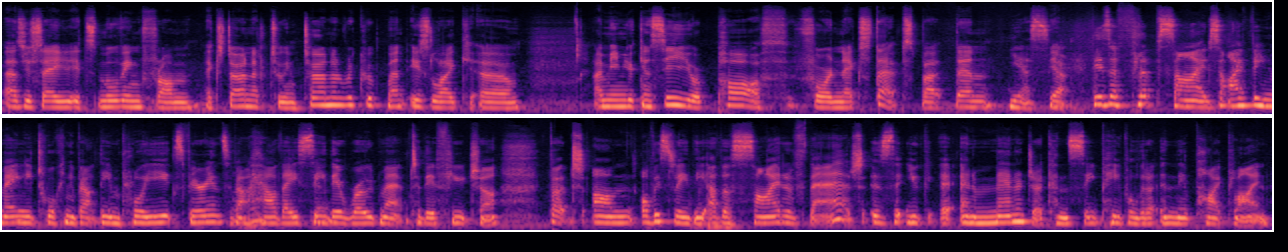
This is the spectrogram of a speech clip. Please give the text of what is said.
as you say, it's moving from external to internal recruitment? Is like, um, I mean, you can see your path for next steps, but then Yes. Yeah. There's a flip side. So I've been mainly talking about the employee experience, about how they see their roadmap to their future. But um, obviously, the other side of that is that you and a manager can see people that are in their pipeline,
